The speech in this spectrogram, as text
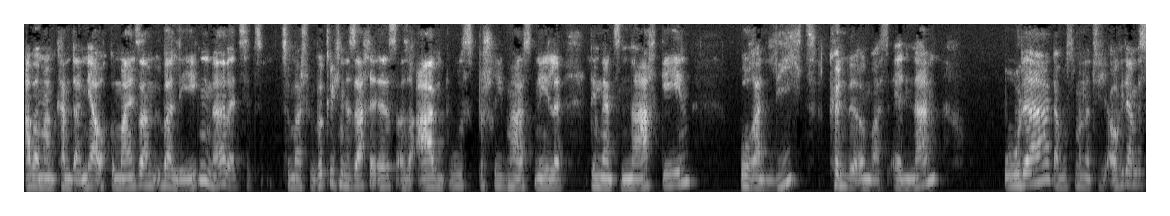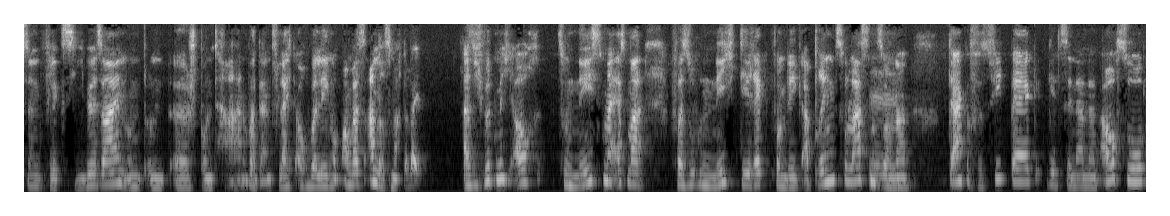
Aber man kann dann ja auch gemeinsam überlegen, ne, wenn es jetzt zum Beispiel wirklich eine Sache ist, also A, wie du es beschrieben hast, Nele, dem Ganzen nachgehen. Woran liegt Können wir irgendwas ändern? Oder, da muss man natürlich auch wieder ein bisschen flexibel sein und, und äh, spontan, aber dann vielleicht auch überlegen, ob man was anderes macht. Aber also ich würde mich auch zunächst mal erstmal versuchen, nicht direkt vom Weg abbringen zu lassen, mhm. sondern danke fürs Feedback, geht es den anderen auch so?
